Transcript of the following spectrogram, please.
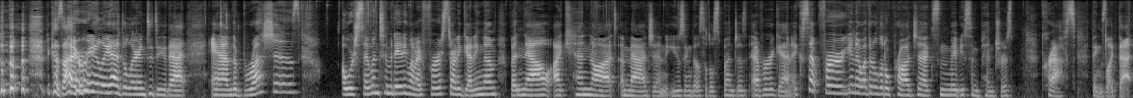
because I really had to learn to do that. And the brushes were so intimidating when I first started getting them, but now I cannot imagine using those little sponges ever again, except for, you know, other little projects and maybe some Pinterest crafts, things like that.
